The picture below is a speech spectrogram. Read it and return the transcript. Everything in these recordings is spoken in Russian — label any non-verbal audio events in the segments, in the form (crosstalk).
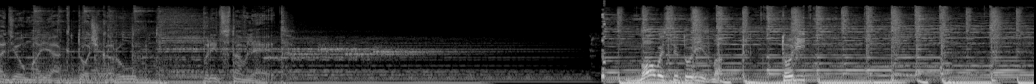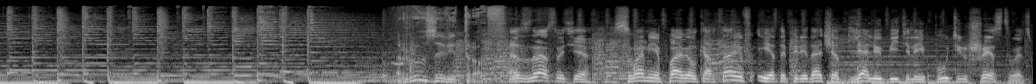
Радиомаяк.ру представляет. Новости туризма. Тури... Роза ветров. Здравствуйте, с вами Павел Картаев, и это передача для любителей путешествовать.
